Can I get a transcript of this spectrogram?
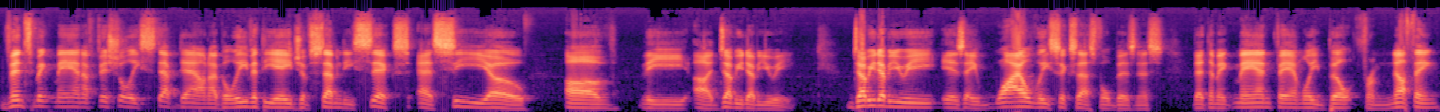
Vince McMahon officially stepped down, I believe, at the age of 76 as CEO of the uh, WWE. WWE is a wildly successful business that the McMahon family built from nothing.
